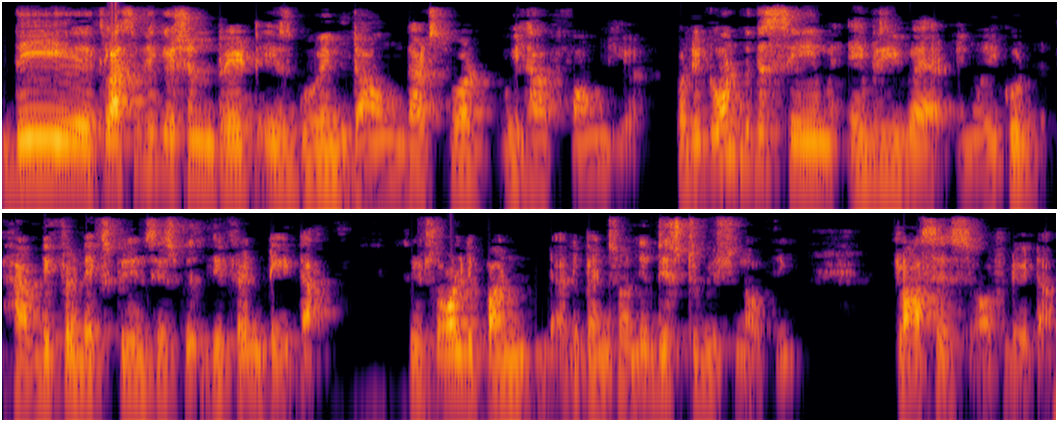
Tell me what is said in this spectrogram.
the classification rate is going down. That's what we have found here. But it won't be the same everywhere. You know you could have different experiences with different data. So it's all depend depends on the distribution of the classes of data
